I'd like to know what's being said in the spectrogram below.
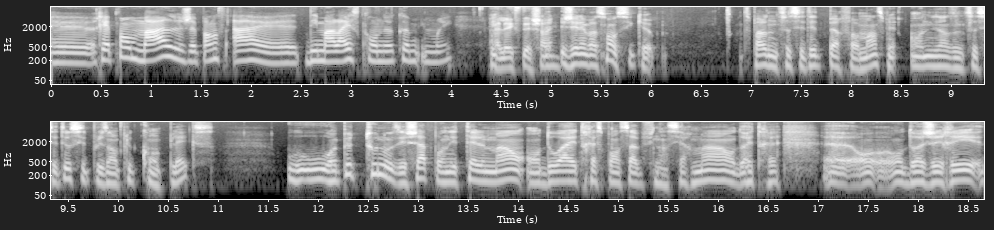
euh, répond mal, je pense, à euh, des malaises qu'on a comme humains. Alex Deschênes. J'ai l'impression aussi que tu parles d'une société de performance, mais on est dans une société aussi de plus en plus complexe où, un peu tout nous échappe. On est tellement, on doit être responsable financièrement, on doit être, euh, on, doit gérer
